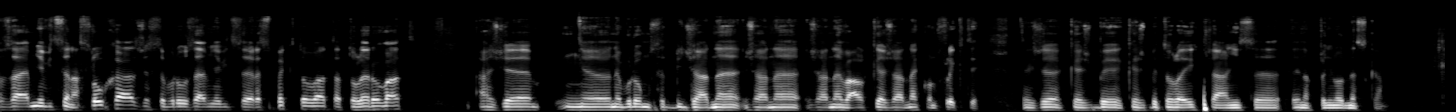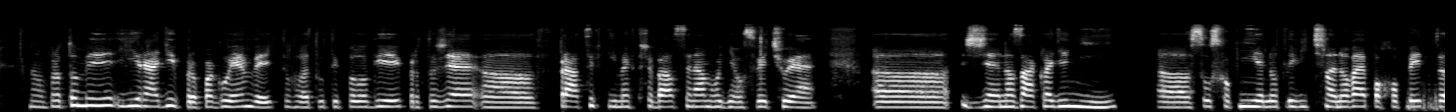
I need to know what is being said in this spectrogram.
vzájemně více naslouchat, že se budou vzájemně více respektovat a tolerovat a že mm, e, nebudou muset být žádné, žádné, žádné války a žádné konflikty. Takže kež by, kež by tohle jejich přání se naplnilo dneska. No, proto my ji rádi propagujeme, viď, tuhle tu typologii, protože uh, v práci v týmech třeba se nám hodně osvědčuje, že na základě ní uh, jsou schopní jednotliví členové pochopit, uh,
